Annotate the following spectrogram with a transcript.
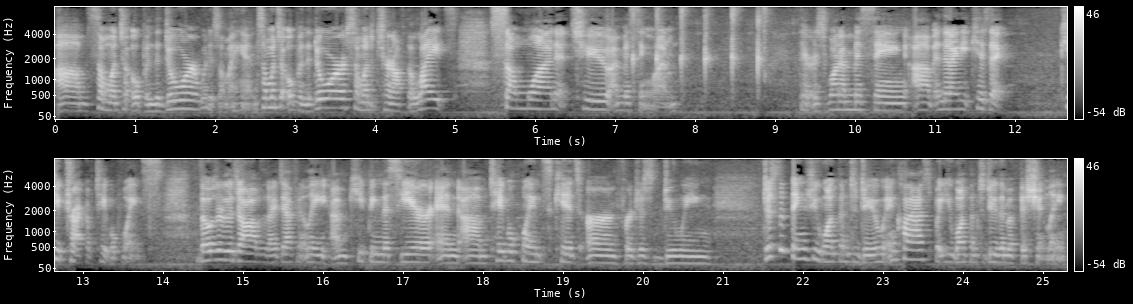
um, someone to open the door. What is on my hand? Someone to open the door, someone to turn off the lights, someone to, I'm missing one. There's one I'm missing. Um, and then I need kids that keep track of table points. Those are the jobs that I definitely am keeping this year and um, table points kids earn for just doing just the things you want them to do in class, but you want them to do them efficiently.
